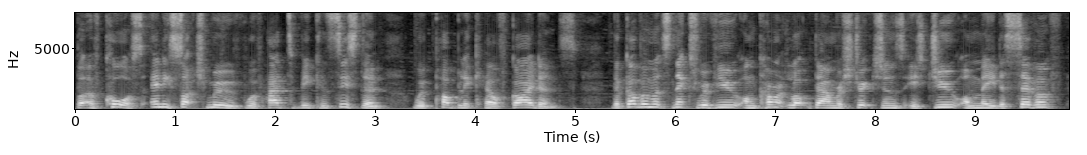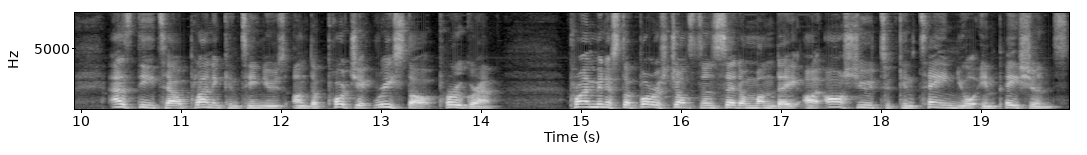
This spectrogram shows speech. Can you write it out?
But of course, any such move would have had to be consistent with public health guidance. The government's next review on current lockdown restrictions is due on May the 7th. As detailed, planning continues under Project Restart programme. Prime Minister Boris Johnson said on Monday, I ask you to contain your impatience.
